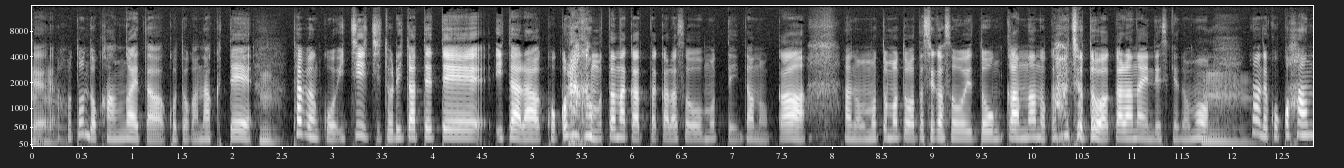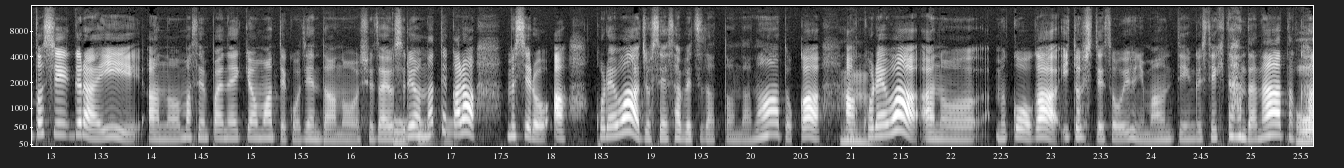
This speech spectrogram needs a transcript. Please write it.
てほとんど考えたことがなくて、うん、多分こういちいち取り立てていたら心が持たなかったから そう思っていたのかもともと私がそういう鈍感なのかは ちょっとわからないんですけども、うん、なのでここ半年ぐらいあの、まあ、先輩の影響もあってこうジェンダーの取材をするようになってからむしろあこれは女性差別だったんだなとか、うん、あこれはあの向こうが意図してそういうふうにマウンティングしてきたんだなとかっ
